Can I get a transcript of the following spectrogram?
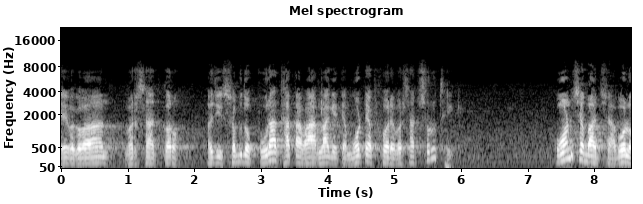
હે ભગવાન, વરસાદ કરો. હજી શબ્દો પૂરા થતા વાર લાગે ત્યાં મોટે ફોરે વરસાદ શરૂ થઈ ગયો. કોણ છે બાદશાહ? બોલો.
